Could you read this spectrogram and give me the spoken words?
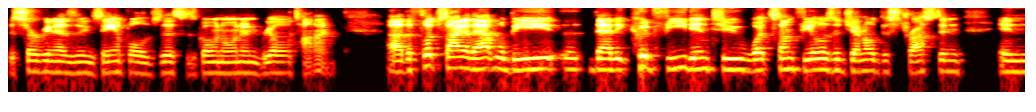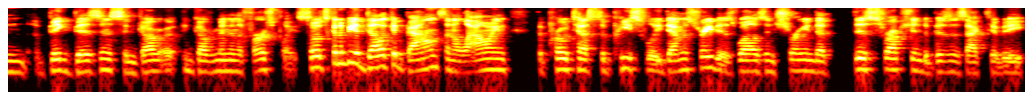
is serving as an example of this is going on in real time. Uh, the flip side of that will be uh, that it could feed into what some feel is a general distrust in in big business and gov- government in the first place. So it's going to be a delicate balance in allowing the protests to peacefully demonstrate, as well as ensuring that disruption to business activity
